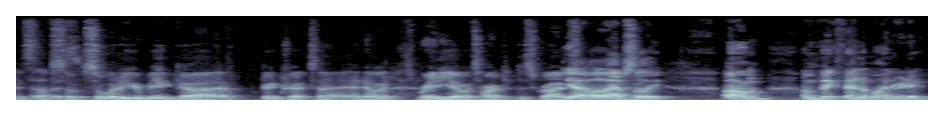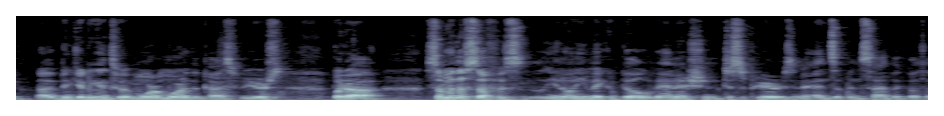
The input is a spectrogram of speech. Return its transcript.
Good stuff. So, so what are your big uh, big tricks? I, I know it's radio; it's hard to describe. yeah, oh, absolutely. Um, I'm a big fan of mind reading. I've been getting into it more and more the past few years. But uh, some of the stuff is, you know, you make a bill vanish and it disappears and it ends up inside like a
